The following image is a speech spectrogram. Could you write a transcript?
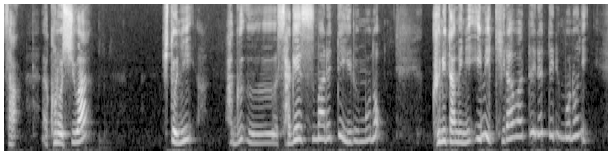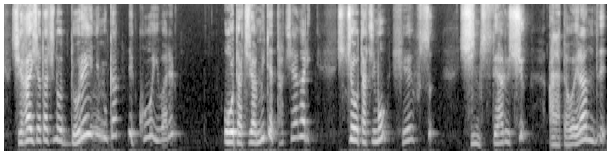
さあこの詩は人に蔑まれているもの。国ために意味嫌われているものに支配者たちの奴隷に向かってこう言われる。王たちは見て立ち上がり市長たちもひれ伏す。真実である主あなたを選んで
